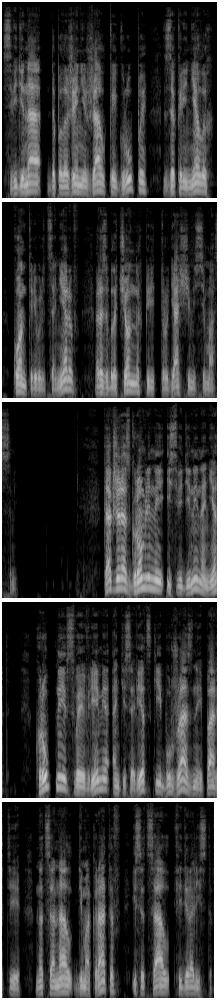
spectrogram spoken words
сведена до положения жалкой группы закоренелых контрреволюционеров, разоблаченных перед трудящимися массами. Также разгромлены и сведены на нет крупные в свое время антисоветские буржуазные партии национал-демократов и социал-федералистов.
